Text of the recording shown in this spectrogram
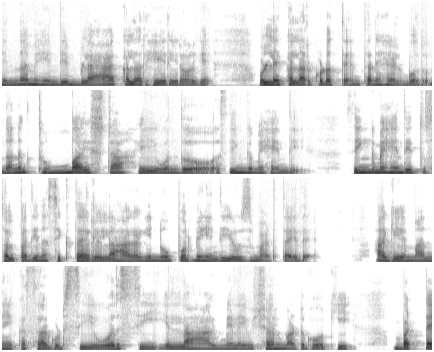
ಹೆನ್ನ ಮೆಹೆಂದಿ ಬ್ಲ್ಯಾಕ್ ಕಲರ್ ಹೇರ್ ಇರೋರಿಗೆ ಒಳ್ಳೆ ಕಲರ್ ಕೊಡುತ್ತೆ ಅಂತಲೇ ಹೇಳ್ಬೋದು. ನನಗೆ ತುಂಬ ಇಷ್ಟ ಈ ಒಂದು ಸಿಂಗ್ ಮೆಹೆಂದಿ. ಸಿಂಗ್ ಮೆಹೆಂದಿ ಇತ್ತು ಸ್ವಲ್ಪ ದಿನ ಸಿಗ್ತಾ ಇರಲಿಲ್ಲ, ಹಾಗಾಗಿ ನೂಪುರ್ ಮೆಹೆಂದಿ ಯೂಸ್ ಮಾಡ್ತಾ ಇದೆ. ಹಾಗೆ ಮನೆ ಕಸ ಗುಡಿಸಿ, ಒರೆಸಿ ಎಲ್ಲ ಆದಮೇಲೆ ವಿಶಾಲ್ ಮಠಕ್ಕೆ ಹೋಗಿ ಬಟ್ಟೆ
